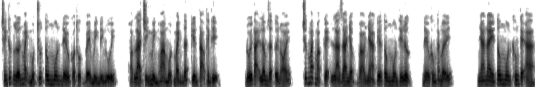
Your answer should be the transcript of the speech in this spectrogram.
Tranh thức lớn mạnh một chút tông môn đều có thuộc về mình đỉnh núi, hoặc là chính mình hoa một mảnh đất kiến tạo thành thị. Đối tại lâm giật tới nói, trước mắt mặc kệ là gia nhập vào nhà kia tông môn thế lực, đều không khác mấy nhà này tông môn không tệ à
